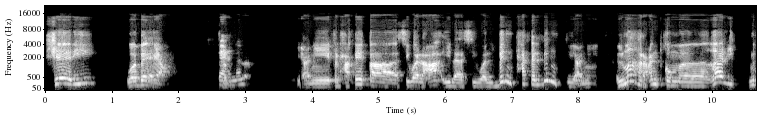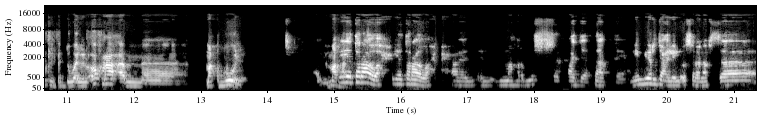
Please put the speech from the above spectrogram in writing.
شاري وبائع. فعلا. يعني في الحقيقة سوى العائلة سوى البنت حتى البنت يعني المهر عندكم غالي مثل في الدول الأخرى أم مقبول؟ المهر. يتراوح يتراوح المهر مش حاجة ثابتة يعني بيرجع للأسرة نفسها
